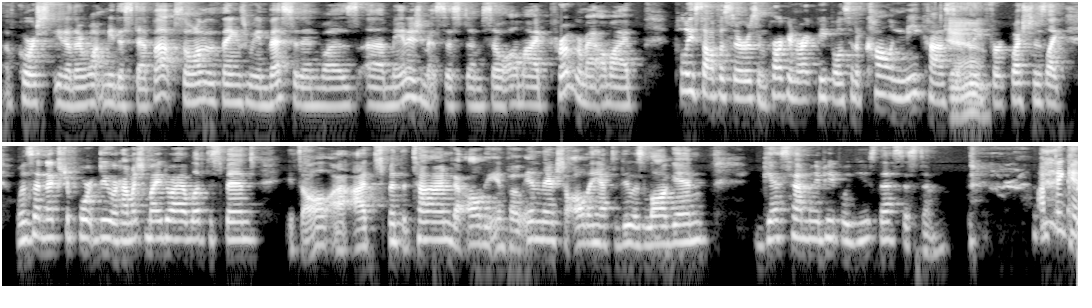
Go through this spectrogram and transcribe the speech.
of course, you know, they're wanting me to step up. So one of the things we invested in was a management system. So all my program, all my police officers and park and rec people, instead of calling me constantly yeah. for questions like, when's that next report due or how much money do I have left to spend? It's all, I, I spent the time, got all the info in there. So all they have to do is log in. Guess how many people use that system? I'm thinking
